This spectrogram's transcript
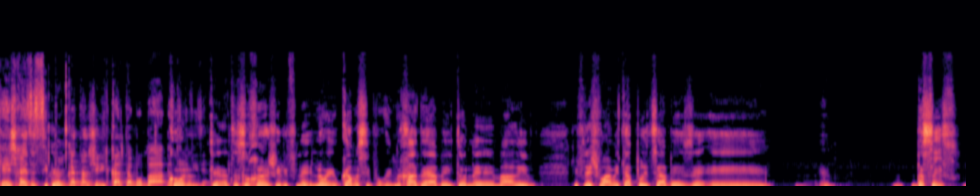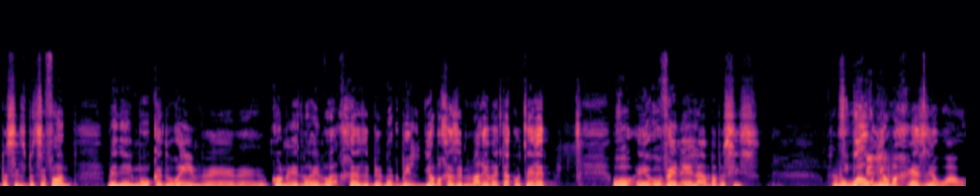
כן, יש לך איזה סיפור כן. קטן שנתקלת בו בטלוויזיה. כן, אתה זוכר שלפני, לא, היו כמה סיפורים. אחד היה בעיתון אה, מעריב, לפני שבועיים הייתה פריצה באיזה אה, אה, בסיס, בסיס בצפון, ונעלמו כדורים ו- וכל מיני דברים, ואחרי זה, במקביל, יום אחרי זה במעריב הייתה כותרת, אה, רובה נעלם בבסיס. אז אמרו, וואו, גדול. יום אחרי זה, וואו.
